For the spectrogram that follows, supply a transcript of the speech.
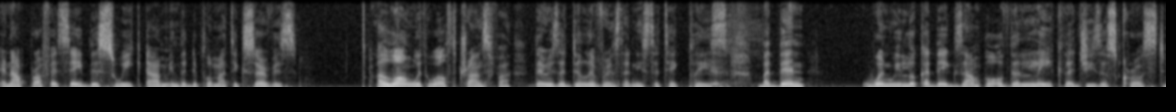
and our prophet said this week um, in the diplomatic service, along with wealth transfer, there is a deliverance that needs to take place. But then when we look at the example of the lake that Jesus crossed,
